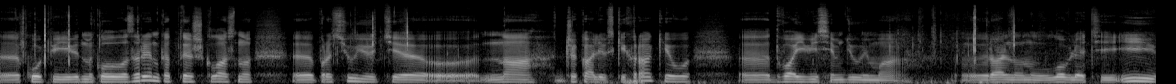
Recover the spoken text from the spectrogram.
е, копії від Миколи Лазаренка, теж класно е, працюють е, на джакалівських раків е, 2,8 дюйма. Е, Реально ну, ловлять і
